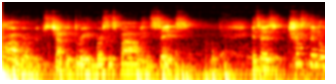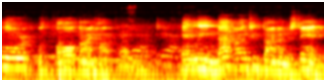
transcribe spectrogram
Proverbs chapter 3, verses 5 and 6, it says, Trust in the Lord with all thine heart, and lean not unto thine understanding.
